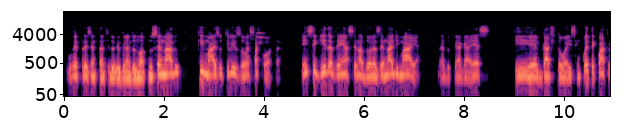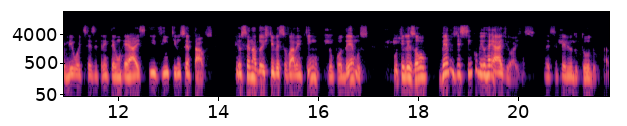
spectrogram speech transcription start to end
o representante do Rio Grande do Norte no Senado que mais utilizou essa cota. Em seguida vem a senadora Zenaide Maia, né, do PHS, que eh, gastou aí R$ 54.831,21. E o senador Stevenson Valentim, do Podemos, utilizou menos de 5 mil reais, Diógenes, nesse período todo. R$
